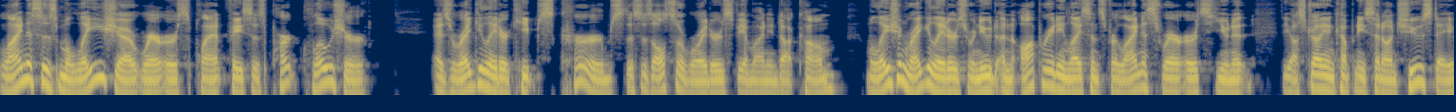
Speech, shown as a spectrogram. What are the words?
Lynas' Malaysia rare earths plant faces part closure as regulator keeps curbs. This is also Reuters via mining.com. Malaysian regulators renewed an operating license for Lynas rare earths unit, the Australian company said on Tuesday,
